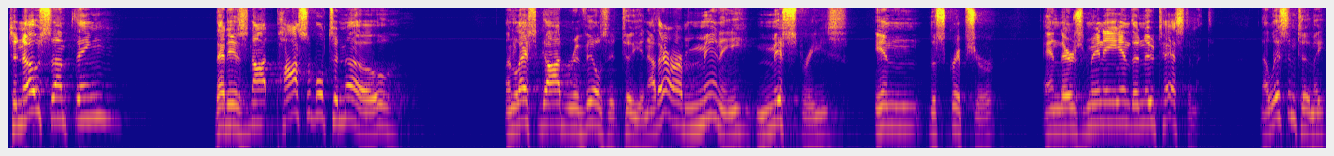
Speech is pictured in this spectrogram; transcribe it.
To know something that is not possible to know unless God reveals it to you. Now, there are many mysteries in the scripture, and there's many in the New Testament. Now, listen to me.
